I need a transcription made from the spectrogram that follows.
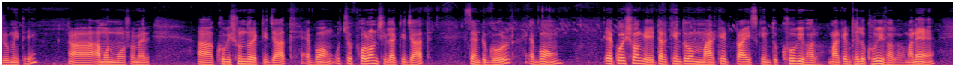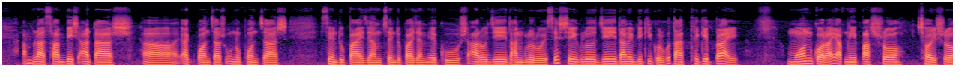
জমিতে। আমন মৌসুমের খুবই সুন্দর একটি জাত এবং উচ্চ ফলনশীল একটি জাত সেন্টু গোল্ড এবং একই সঙ্গে এটার কিন্তু মার্কেট প্রাইস কিন্তু খুবই ভালো, মার্কেট ভ্যালু খুবই ভালো। মানে আমরা ছাব্বিশ আটাশ এক পঞ্চাশ উনপঞ্চাশ সেন্টু পাইজাম সেন্টু পাইজাম একুশ, আরও যে ধানগুলো রয়েছে, সেগুলো যেই দামে বিক্রি করব, তার থেকে প্রায় মন করায় আপনি পাঁচশো ছয়শো,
